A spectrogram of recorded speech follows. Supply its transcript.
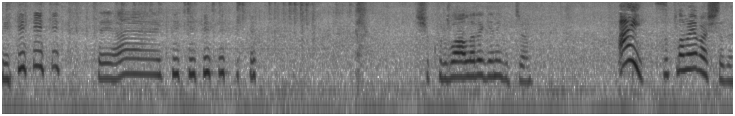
Say hi. Şu kurbağalara gene gideceğim. Ay zıplamaya başladı.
